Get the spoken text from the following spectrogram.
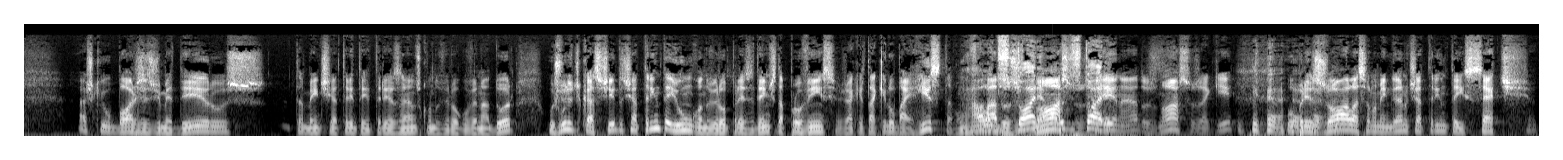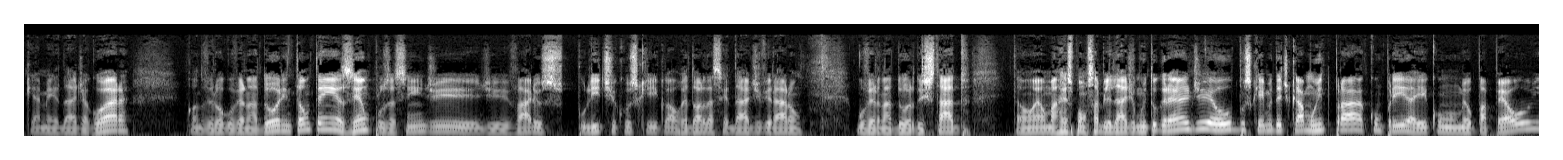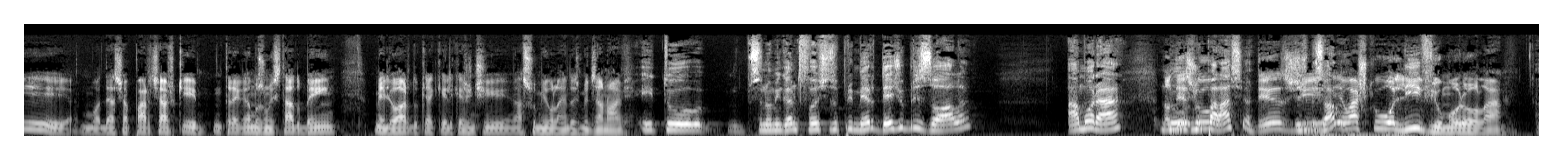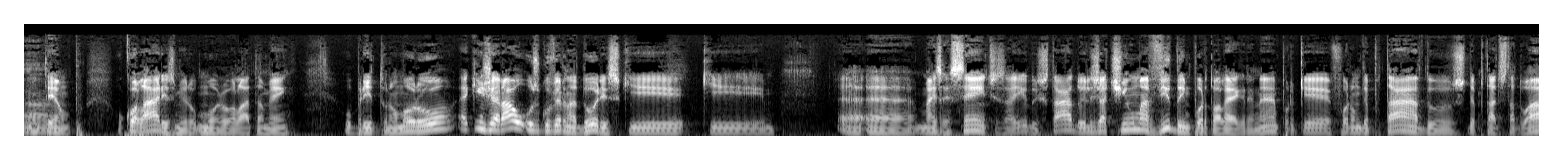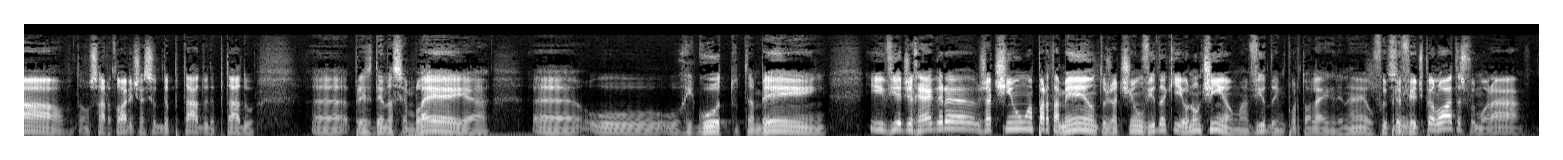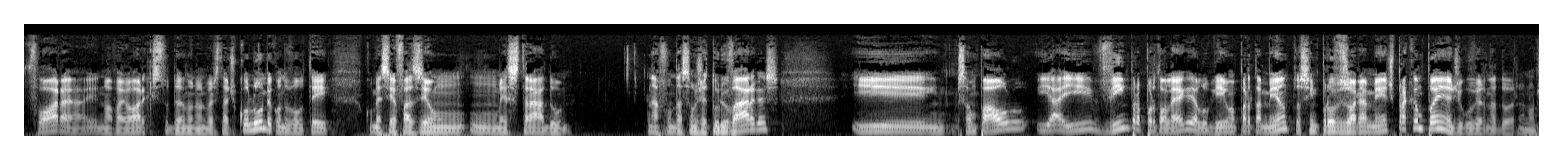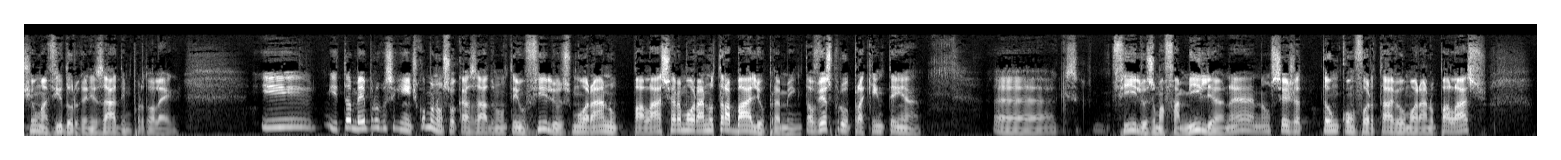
Acho que o Borges de Medeiros também tinha 33 anos quando virou governador. O Júlio de Castilho tinha 31 quando virou presidente da província. Já que está aqui no bairrista, vamos falar dos história, nossos aí, né? Dos nossos aqui. O Brizola, se eu não me engano, tinha 37, que é a minha idade agora quando virou governador. Então tem exemplos assim de, de vários políticos que ao redor dessa idade viraram governador do estado. Então é uma responsabilidade muito grande. Eu busquei me dedicar muito para cumprir aí com o meu papel e, modéstia à parte, acho que entregamos um estado bem melhor do que aquele que a gente assumiu lá em 2019. E tu, se não me engano, tu foste o primeiro desde o Brizola a morar não, no, desde no o, palácio? Desde, desde eu acho que o Olívio morou lá um tempo. O Colares morou lá também. O Brito não morou. É que, em geral, os governadores que, que é, é, mais recentes aí do Estado, eles já tinham uma vida em Porto Alegre, né? Porque foram deputados, deputado estadual. Então, Sartori tinha sido deputado, deputado uh, presidente da Assembleia. Uh, o, o, Rigoto também. E, via de regra, já tinham um apartamento, já tinham vida aqui. Eu não tinha uma vida em Porto Alegre, né? Eu fui prefeito Sim. de Pelotas, fui morar fora, em Nova York, estudando na Universidade de Colômbia. Quando voltei, comecei a fazer um, um mestrado na Fundação Getúlio Vargas e em São Paulo e aí vim para Porto Alegre aluguei um apartamento assim provisoriamente para a campanha de governador eu não tinha uma vida organizada em Porto Alegre e, e também para o seguinte, como eu não sou casado, não tenho filhos, morar no palácio era morar no trabalho para mim. Talvez para quem tenha uh, filhos, uma família, né, não seja tão confortável morar no palácio,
